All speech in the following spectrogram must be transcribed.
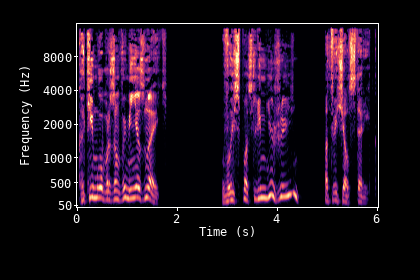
«Каким образом вы меня знаете?» «Вы спасли мне жизнь», — отвечал старик.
